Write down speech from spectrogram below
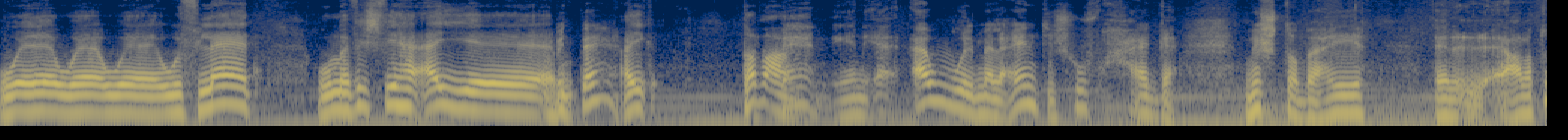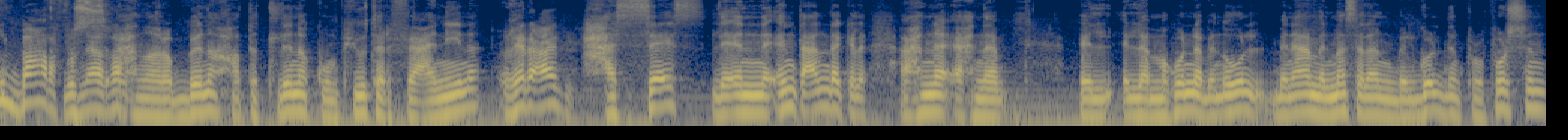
و... و... و... و flat وما فيش فيها اي بتبان اي طبعا. بتبان. يعني أول ما العين تشوف حاجة مش طبيعية على طول بعرف بص إنها غلط. إحنا ربنا حاطط لنا كمبيوتر في عينينا. غير عادي. حساس لأن أنت عندك إحنا إحنا. لما كنا بنقول بنعمل مثلا بال golden proportion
